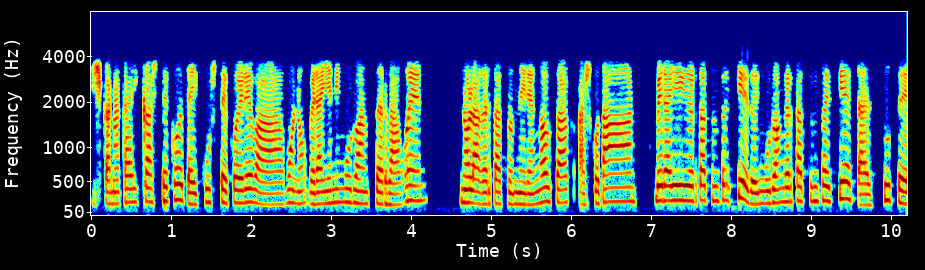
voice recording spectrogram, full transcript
pixkanaka ikasteko eta ikusteko ere, ba, bueno, beraien inguruan zer dagoen, nola gertatzen diren gauzak, askotan beraiei gertatzen zaizkie edo inguruan gertatzen zaizkie eta ez dute,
